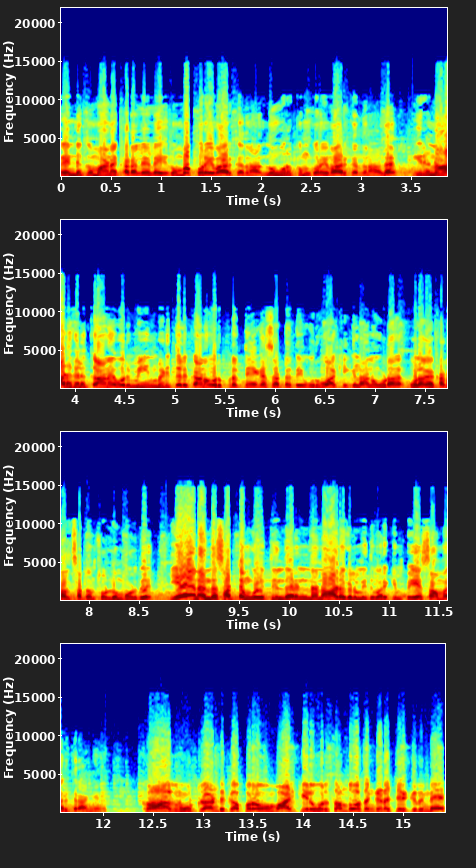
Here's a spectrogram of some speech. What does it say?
ரெண்டுக்குமான கடல் எல்லை ரொம்ப குறைவா இருக்கிறதுனால நூறுக்கும் குறைவா இருக்கிறதுனால இரு நாடுகளுக்கான ஒரு மீன்பிடித்தலுக்கான ஒரு பிரத்யேக சட்டத்தை உருவாக்கிக்கலாம்னு உட- உலக கடல் சட்டம் சொல்லும்போது ஏன் அந்த சட்டம் குறித்து இந்த ரெண்டு நாடுகளும் இது வரைக்கும் பேசாம இருக்கிறாங்க? கால் நூற்றாண்டுக்கு அப்புறம் வாழ்க்கையில ஒரு சந்தோஷம் கிடைச்சிருக்குதுன்னு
